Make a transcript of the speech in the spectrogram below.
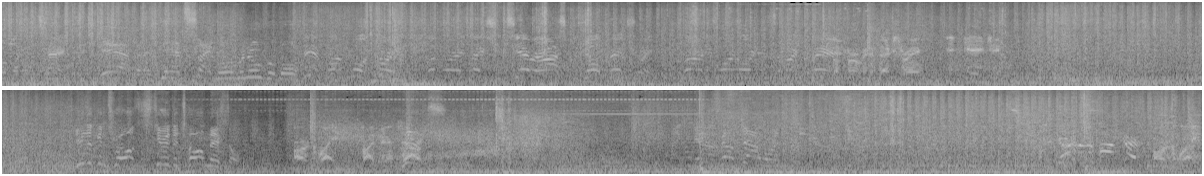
built like a tank. Yeah, but a damn sight more maneuverable. CF-143, authorization Sierra Oscar, no picturing. Priority 1 orders to my command. Affirmative, X-ray. Engaging. Use the controls to steer the tow missile. Arc light. Five minutes out. Nice! That one. Arc light.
